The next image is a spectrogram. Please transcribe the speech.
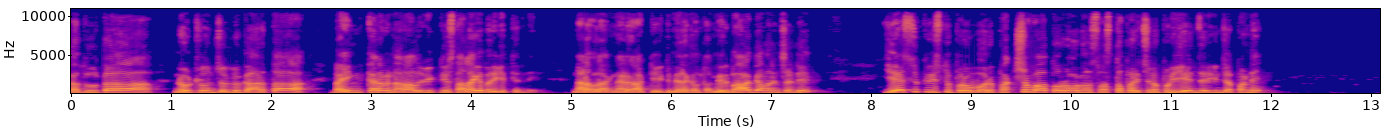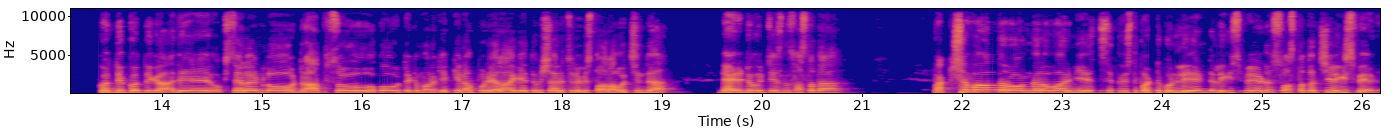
కదులుతా నోట్లో జల్లు కారుతా భయంకరమైన నరాలు వీక్నెస్ అలాగే పరిగెత్తింది. నడవలేక నడవ అటు ఇటు మెరకలుతా మీరు బాగా గమనించండి యేసుక్రీస్తు ప్రభు వారు పక్షవాత రోగం స్వస్థపరిచినప్పుడు ఏం జరిగింది చెప్పండి? కొద్ది కొద్దిగా అదే ఒక సెలైన్లో డ్రాప్స్ ఒక్కొక్కటికి మనకు ఎక్కినప్పుడు ఎలాగైతే హుషారు చిలిగిస్తో అలా వచ్చిందా? డైరెక్ట్గా వచ్చేసిన స్వస్థత? పక్షవాత రోగల వారిని యేసుక్రీస్తు పట్టుకొని లేంటే లెగిసిపోయాడు స్వస్థత వచ్చి లెగిసిపోయాడు.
